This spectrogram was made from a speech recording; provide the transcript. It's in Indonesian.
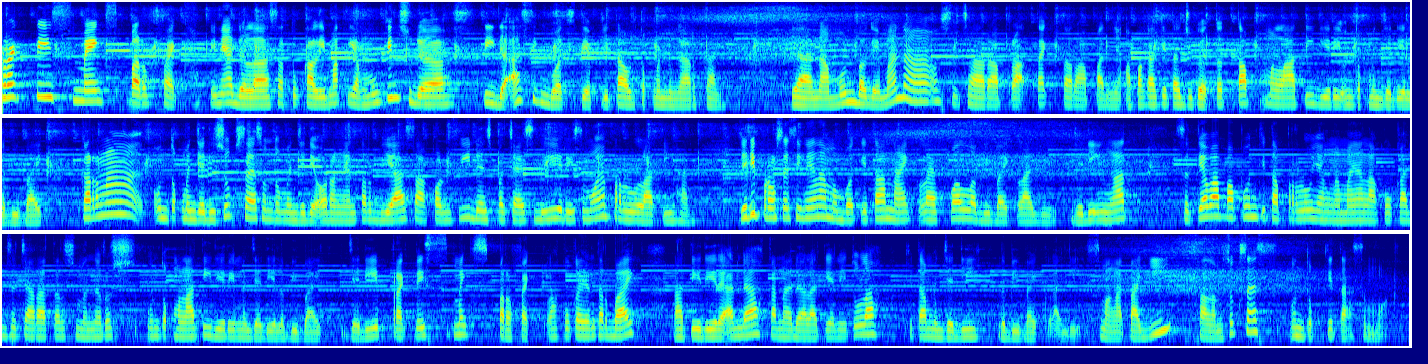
Practice makes perfect. Ini adalah satu kalimat yang mungkin sudah tidak asing buat setiap kita untuk mendengarkan. Ya, namun bagaimana secara praktek terapannya? Apakah kita juga tetap melatih diri untuk menjadi lebih baik? Karena untuk menjadi sukses, untuk menjadi orang yang terbiasa, confidence, percaya sendiri, semuanya perlu latihan. Jadi proses inilah membuat kita naik level lebih baik lagi. Jadi ingat, setiap apa pun kita perlu yang namanya lakukan secara terus-menerus untuk melatih diri menjadi lebih baik. Jadi practice makes perfect. Lakukan yang terbaik, latih diri Anda karena ada latihan itulah kita menjadi lebih baik lagi. Semangat pagi, salam sukses untuk kita semua.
